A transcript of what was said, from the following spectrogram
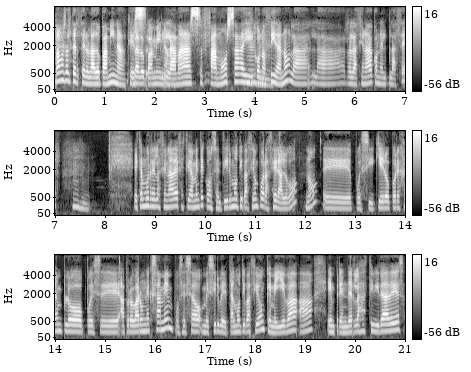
Vamos al tercero, la dopamina, que la es dopamina. la más famosa y conocida, ¿no? La, la, relacionada con el placer. Está muy relacionada efectivamente con sentir motivación por hacer algo, ¿no? Eh, pues si quiero, por ejemplo, pues eh, aprobar un examen, pues eso me sirve de tal motivación que me lleva a emprender las actividades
